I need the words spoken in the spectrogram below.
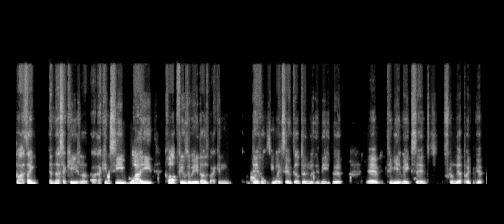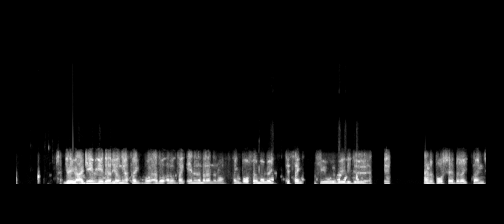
but I think in this occasion I, I can see why Clarke feels the way he does, but I can definitely see why Celtic are doing what they need to do. Um, to me, it makes sense from their point of view. I with you there, Young. I think I don't, I don't think any of them are in the wrong. I think both of them are right to think, feel the way they do, and they've both said the right things.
